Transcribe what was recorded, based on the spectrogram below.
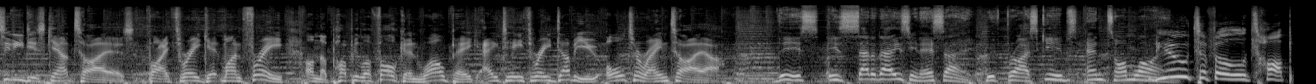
City Discount Tyres. Buy three, get one free on the popular Falken Wildpeak AT3W all terrain tyre. This is Saturdays in SA with Bryce Gibbs and Thom Lion. Beautiful top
